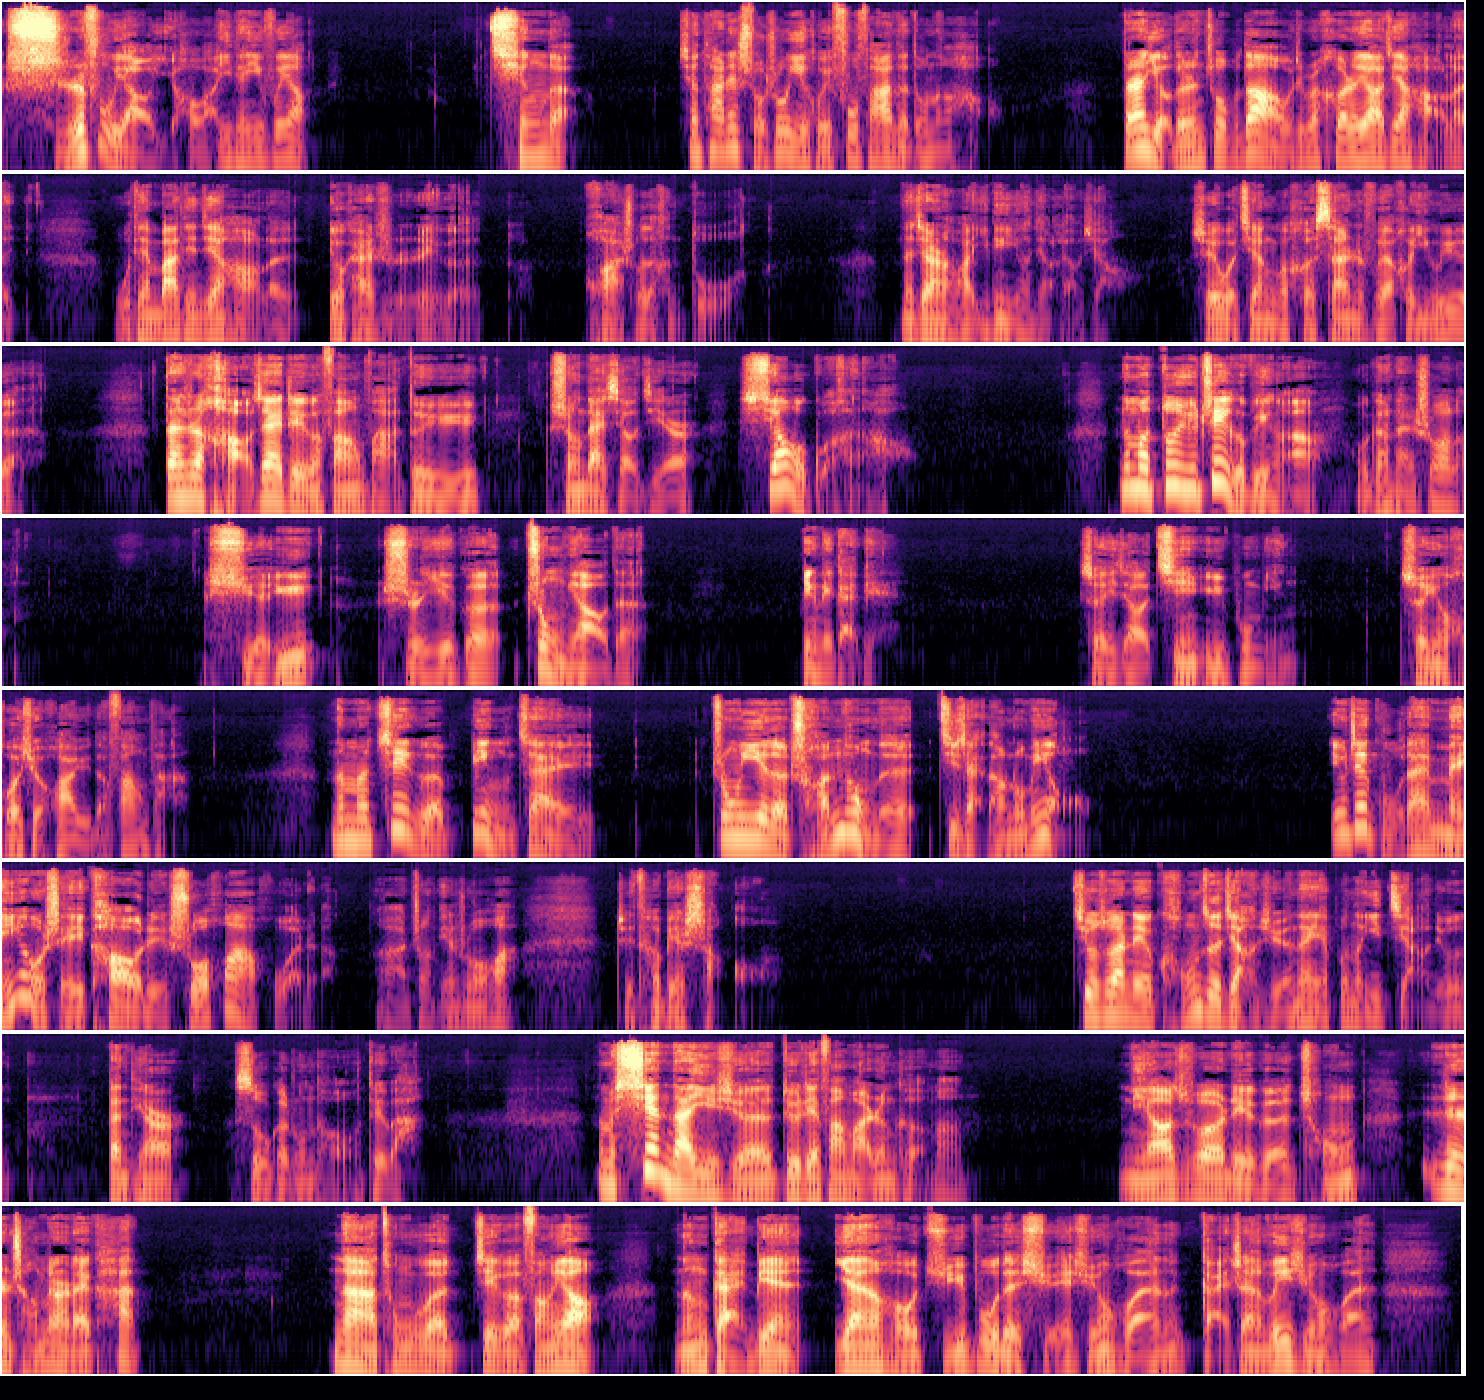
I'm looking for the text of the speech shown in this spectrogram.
十副药以后啊，一天一副药，轻的，像他这手术一回复发的都能好。但是有的人做不到，我这边喝着药见好了，五天八天见好了，又开始这个话说的很多，那这样的话一定影响疗效。所以我见过喝三十副药喝一个月的，但是好在这个方法对于声带小结效果很好。那么对于这个病啊，我刚才说了，血瘀。是一个重要的病理改变，所以叫金瘀不明，所以用活血化瘀的方法。那么这个病在中医的传统的记载当中没有，因为这古代没有谁靠这说话活着啊，整天说话，这特别少。就算这个孔子讲学，那也不能一讲就半天四五个钟头，对吧？那么现代医学对这方法认可吗？你要说这个从认识层面来看，那通过这个方药能改变咽喉局部的血液循环，改善微循环，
